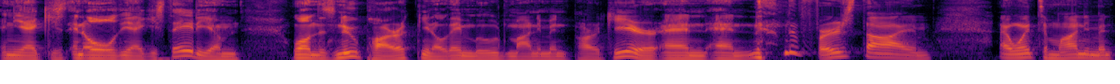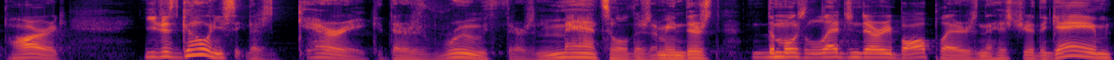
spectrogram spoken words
in Yankees in old Yankee Stadium. Well, in this new park, you know, they moved Monument Park here, and and the first time I went to Monument Park you just go and you see there's Gehrig, there's Ruth, there's Mantle, there's I mean there's the most legendary ball players in the history of the game,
